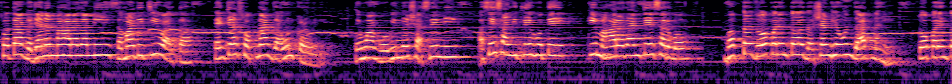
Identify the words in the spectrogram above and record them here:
स्वतः गजानन महाराजांनी समाधीची वार्ता त्यांच्या स्वप्नात जाऊन कळवली. तेव्हा गोविंद शास्त्रींनी असे सांगितले होते की महाराजांचे सर्व भक्त जोपर्यंत दर्शन घेऊन जात नाही तोपर्यंत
